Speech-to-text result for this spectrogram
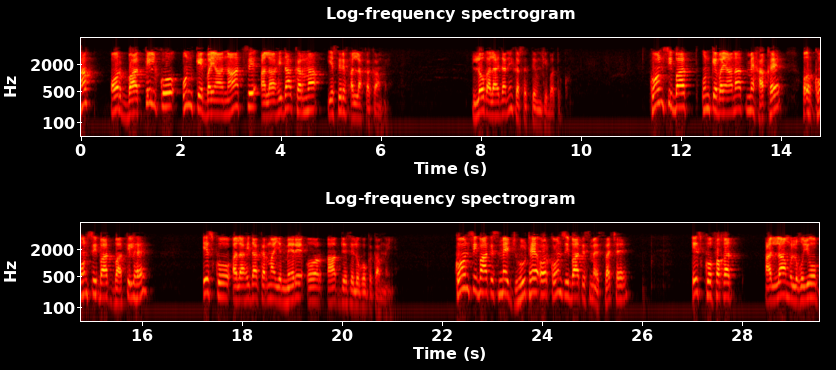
حق اور باطل کو ان کے بیانات سے علیحدہ کرنا یہ صرف اللہ کا کام ہے۔ لوگ علیحدہ نہیں کر سکتے ان کی باتوں کو۔ کون سی بات ان کے بیانات میں حق ہے اور کون سی بات باطل ہے؟ اس کو علیحدہ کرنا یہ میرے اور آپ جیسے لوگوں کا کام نہیں ہے۔ کون سی بات اس میں جھوٹ ہے اور کون سی بات اس میں سچ ہے؟ اس کو فقط اللہ الغیوب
